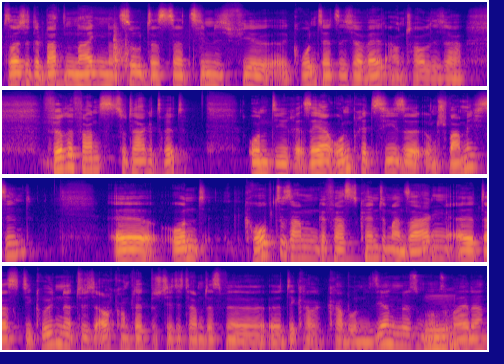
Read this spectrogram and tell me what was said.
solche Debatten neigen dazu, dass da ziemlich viel äh, grundsätzlicher, weltanschaulicher Firlefanz zutage tritt und die sehr unpräzise und schwammig sind. Äh, und grob zusammengefasst könnte man sagen, äh, dass die Grünen natürlich auch komplett bestätigt haben, dass wir äh, dekarbonisieren müssen und so weiter.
